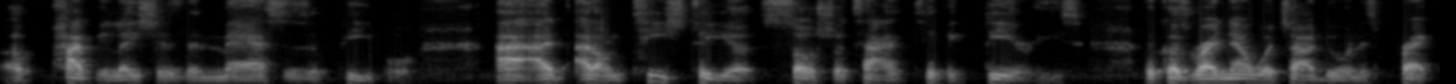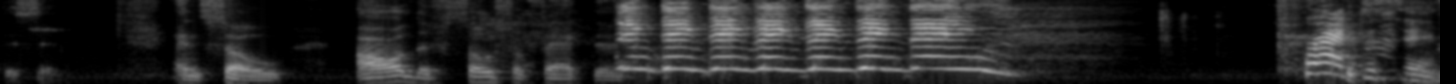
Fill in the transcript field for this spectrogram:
of populations and masses of people. I, I I don't teach to your social scientific theories because right now what y'all doing is practicing, and so all the social factors. Ding, ding, ding, ding, ding, ding, ding. Practicing.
